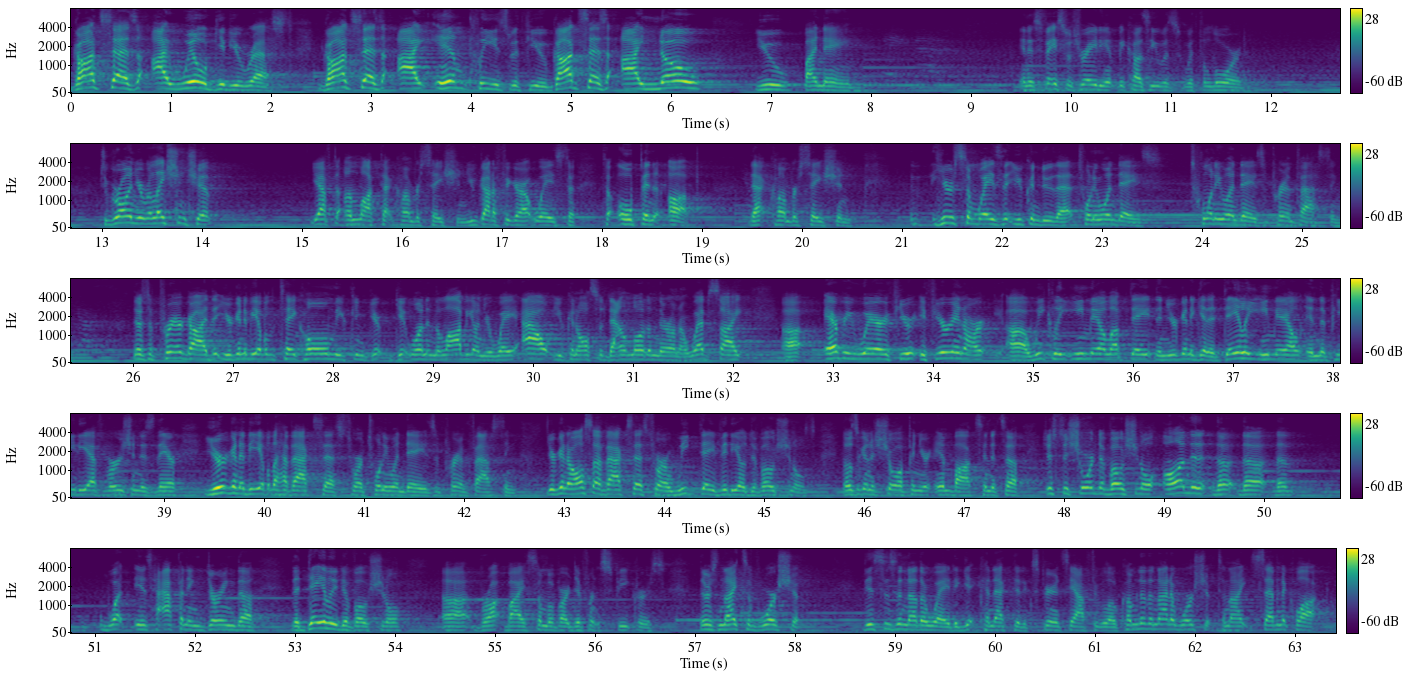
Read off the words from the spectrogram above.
God says, I will give you rest. God says, I am pleased with you. God says, I know you by name. And his face was radiant because he was with the Lord. To grow in your relationship, you have to unlock that conversation. You've got to figure out ways to, to open up that conversation. Here's some ways that you can do that 21 days. 21 days of prayer and fasting. There's a prayer guide that you're going to be able to take home. You can get, get one in the lobby on your way out. You can also download them. They're on our website. Uh, everywhere, if you're, if you're in our uh, weekly email update, then you're going to get a daily email, and the PDF version is there. You're going to be able to have access to our 21 days of prayer and fasting. You're going to also have access to our weekday video devotionals. Those are going to show up in your inbox, and it's a, just a short devotional on the, the, the, the what is happening during the, the daily devotional uh, brought by some of our different speakers. There's nights of worship. This is another way to get connected, experience the afterglow. Come to the night of worship tonight, 7 o'clock.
